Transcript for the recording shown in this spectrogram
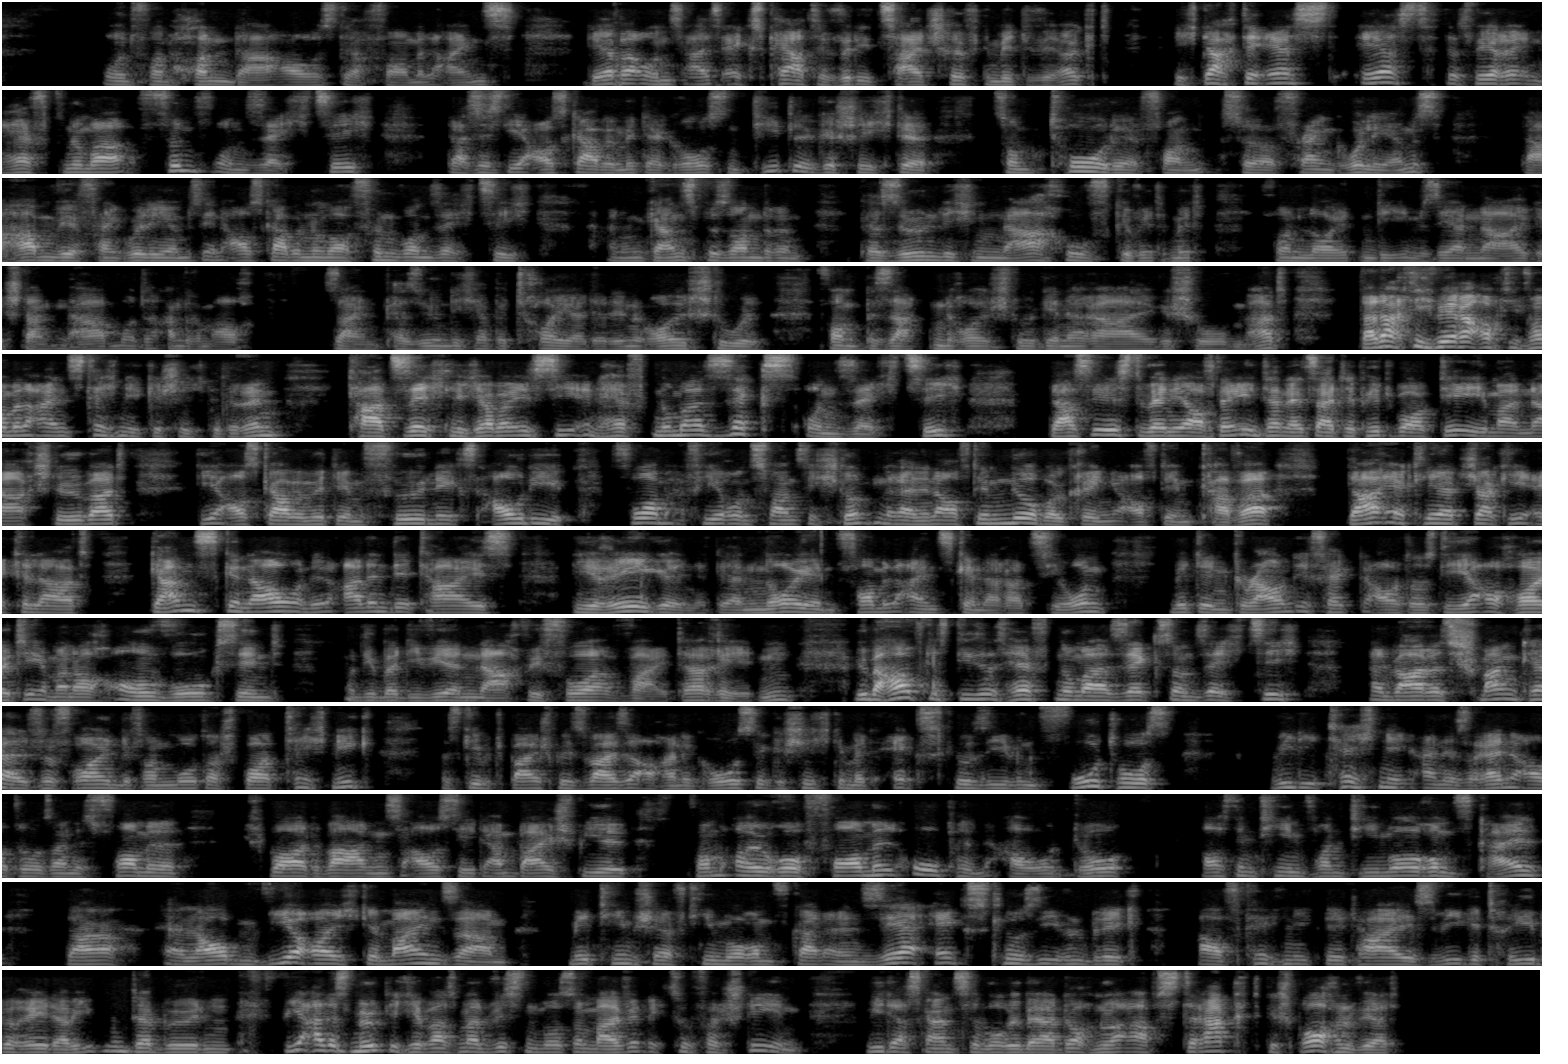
und von Honda aus der Formel 1, der bei uns als Experte für die Zeitschrift mitwirkt. Ich dachte erst, erst, das wäre in Heft Nummer 65, das ist die Ausgabe mit der großen Titelgeschichte zum Tode von Sir Frank Williams. Da haben wir Frank Williams in Ausgabe Nummer 65 einen ganz besonderen persönlichen Nachruf gewidmet von Leuten, die ihm sehr nahe gestanden haben, unter anderem auch sein persönlicher Betreuer, der den Rollstuhl vom besagten Rollstuhlgeneral geschoben hat. Da dachte ich, wäre auch die Formel 1 Technikgeschichte drin. Tatsächlich aber ist sie in Heft Nummer 66. Das ist, wenn ihr auf der Internetseite pitwalk.de mal nachstöbert, die Ausgabe mit dem Phoenix Audi vorm 24-Stunden-Rennen auf dem Nürburgring auf dem Cover. Da erklärt Jackie Eckelhardt ganz genau und in allen Details die Regeln der neuen Formel 1-Generation mit den Ground-Effekt-Autos, die ja auch heute immer noch en vogue sind und über die wir nach wie vor weiter reden. Überhaupt ist dieses Heft Nummer 66 ein wahres Schmankerl für Freunde von Motorsporttechnik. Es gibt beispielsweise auch eine große Geschichte mit exklusiven Fotos, wie die Technik eines Rennautos, eines Formel-Sportwagens aussieht, am Beispiel vom Euro Formel Open Auto aus dem Team von Timo Rumpfkeil. Da erlauben wir euch gemeinsam mit Teamchef Timo Rumpfkeil einen sehr exklusiven Blick auf Technikdetails wie Getrieberäder, wie Unterböden, wie alles Mögliche, was man wissen muss, um mal wirklich zu verstehen, wie das Ganze, worüber ja doch nur abstrakt gesprochen wird,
